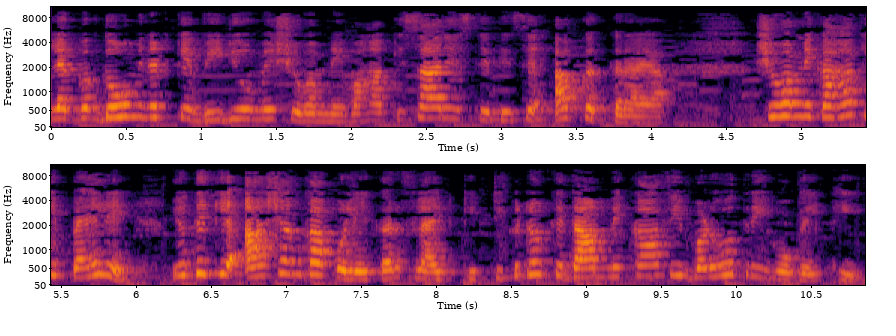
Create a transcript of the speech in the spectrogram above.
लगभग दो मिनट के वीडियो में शुभम ने वहाँ की सारी स्थिति से अवगत कराया। शुभम ने कहा कि पहले युद्ध की आशंका को लेकर फ़्लाइट की टिकटों के दाम में काफ़ी बढ़ोतरी हो गई थी।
